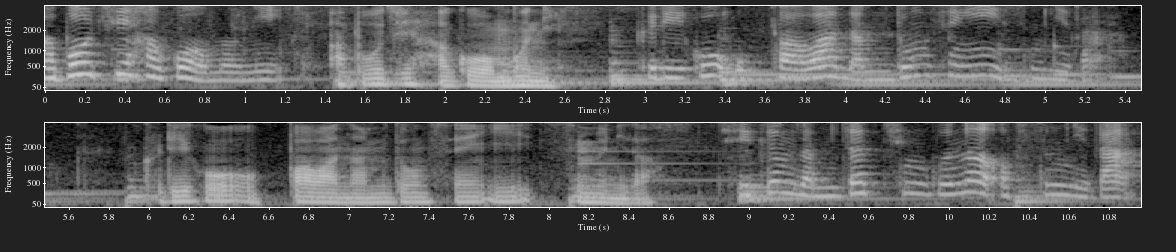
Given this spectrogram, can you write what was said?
아버지하고 어머니, 아버지하고 어머니 그리고 오빠와 남동생이 있습니다. 그리고 오빠와 남동생이 있습니다. 지금 남자친구는 없습니다.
